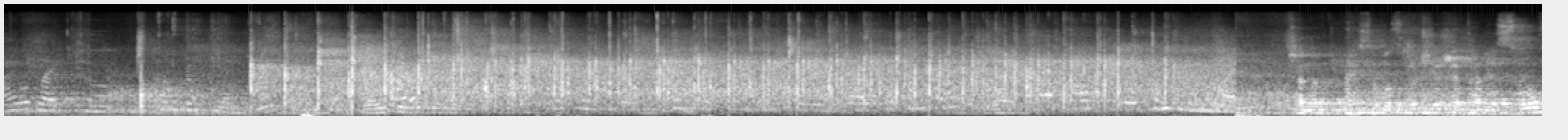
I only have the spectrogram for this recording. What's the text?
I would like to congratulate you. Szanowni Państwo, pozwólcie, że parę słów.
